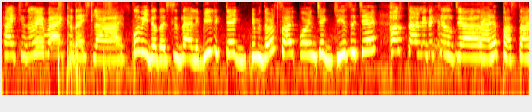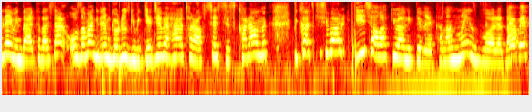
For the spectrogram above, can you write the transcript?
Herkese merhaba arkadaşlar. Bu videoda sizlerle birlikte 24 saat boyunca gizlice pastanede kalacağız. Yani pastane evinde arkadaşlar. O zaman gidelim gördüğünüz gibi gece ve her taraf sessiz, karanlık. Birkaç kişi var. İnşallah güvenliklere yakalanmayız bu arada. Evet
